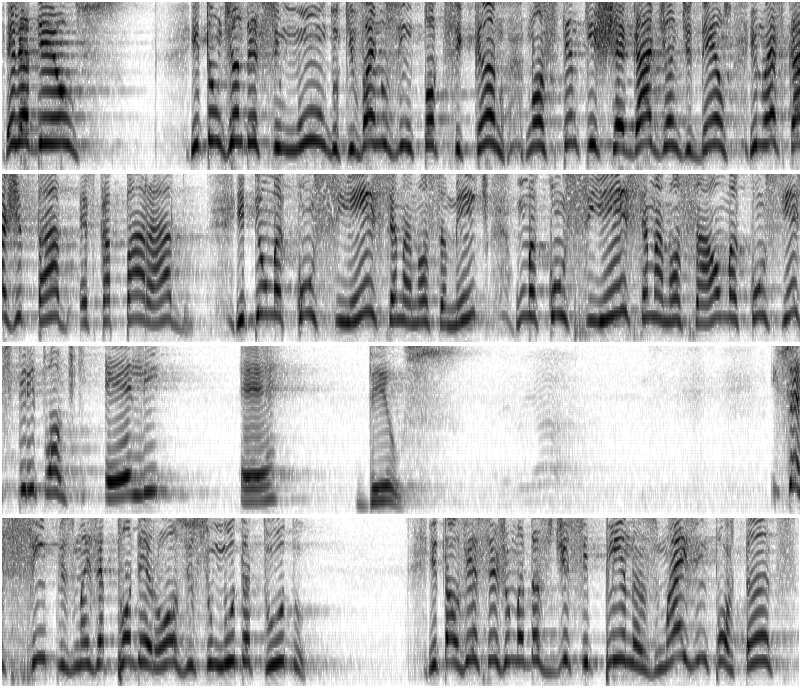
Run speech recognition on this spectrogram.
Ele é Deus. Então, diante desse mundo que vai nos intoxicando, nós temos que chegar diante de Deus e não é ficar agitado, é ficar parado. E ter uma consciência na nossa mente, uma consciência na nossa alma, uma consciência espiritual de que Ele é Deus. Isso é simples, mas é poderoso, isso muda tudo. E talvez seja uma das disciplinas mais importantes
